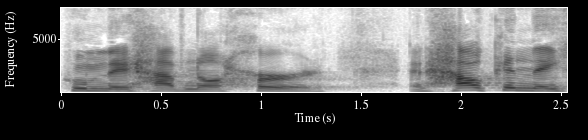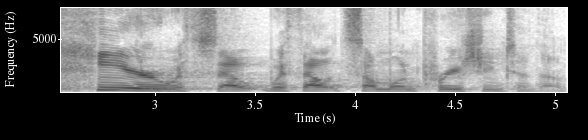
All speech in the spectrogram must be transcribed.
whom they have not heard? And how can they hear without, without someone preaching to them?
